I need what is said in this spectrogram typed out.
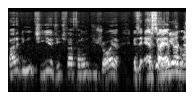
para de mentir, a gente tá falando de joia. Quer dizer, essa época.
